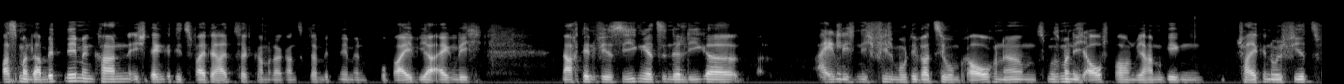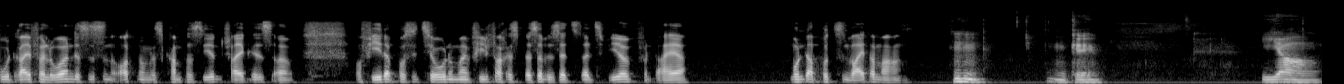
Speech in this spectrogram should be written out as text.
was man da mitnehmen kann, ich denke, die zweite Halbzeit kann man da ganz klar mitnehmen, wobei wir eigentlich nach den vier Siegen jetzt in der Liga eigentlich nicht viel Motivation brauchen. Ne? Und das muss man nicht aufbauen. Wir haben gegen Schalke 04 2-3 verloren. Das ist in Ordnung, das kann passieren. Schalke ist äh, auf jeder Position um ein Vielfaches besser besetzt als wir. Von daher munter putzen, weitermachen. Mhm. Okay. Ja,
